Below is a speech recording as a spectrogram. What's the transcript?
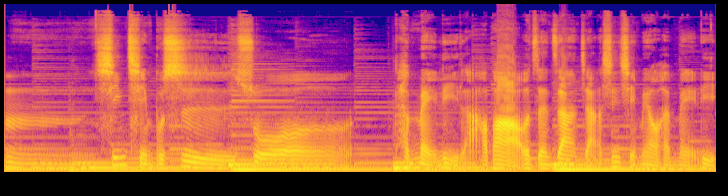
嗯，心情不是说很美丽啦，好不好？我只能这样讲，心情没有很美丽，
